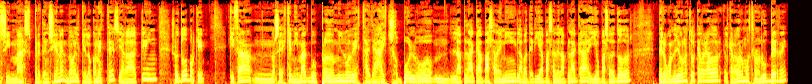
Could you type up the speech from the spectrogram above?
sin más pretensiones, ¿no? El que lo conectes y haga clean, sobre todo porque quizá, no sé, es que mi MacBook Pro 2009 está ya hecho polvo, la placa pasa de mí, la batería pasa de la placa y yo paso de todos, pero cuando yo conecto el cargador, el cargador muestra una luz verde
